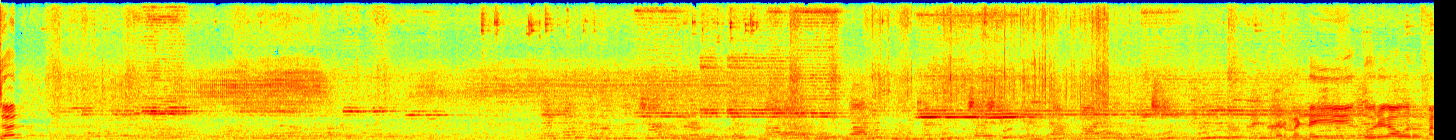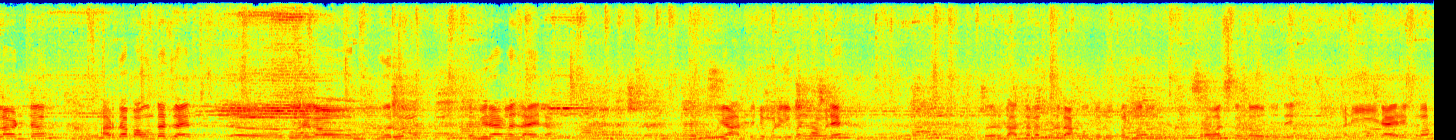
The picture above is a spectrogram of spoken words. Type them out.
चल. तर मंडई गोरेगाववरून मला वाटतं अर्धा पाऊण तास जायत गोरेगाववरून विरारला जायला. बघूया आत्ताची मुलगी पण थांबले तर जाताना थोडं दाखवतो लोकलमधून. प्रवास कसा होतो ते आणि डायरेक्ट मग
